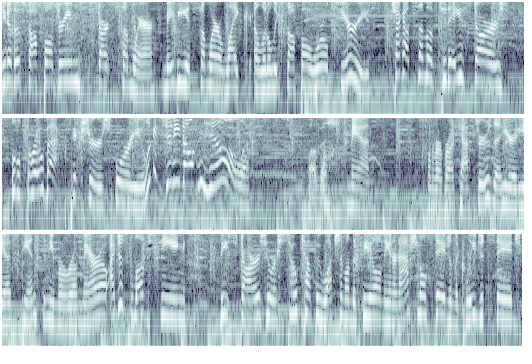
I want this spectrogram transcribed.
You know, those softball dreams start somewhere. Maybe it's somewhere like a Little League Softball World Series. Check out some of today's stars' little throwback pictures for you. Look at Jenny Dalton Hill. Love it. Oh, man. One of our broadcasters uh, here at ESPN, Cindy Romero. I just love seeing these stars who are so tough. We watch them on the field, on the international stage, on the collegiate stage,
